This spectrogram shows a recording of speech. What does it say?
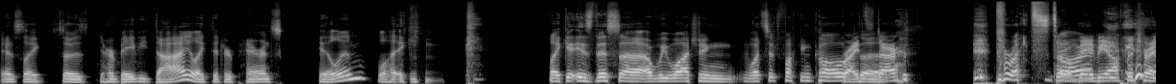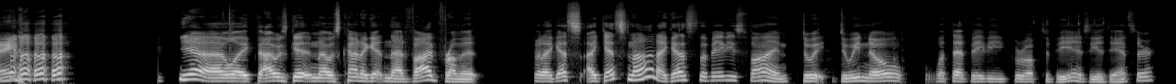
and it's like so is her baby die? Like did her parents kill him? Like Mhm. like is this uh are we watching what's it fucking called? Bright The- Star. bright star? Throw baby off the train. yeah like i was getting i was kind of getting that vibe from it but i guess i guess not. I guess the baby's fine. Do we do we know what that baby grew up to be? Is he a dancer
